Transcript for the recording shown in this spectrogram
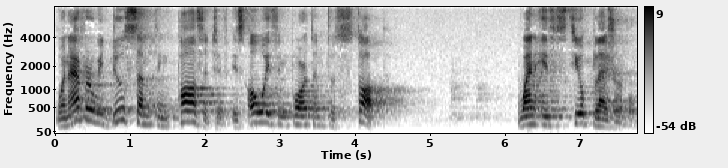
whenever we do something positive, it's always important to stop when it's still pleasurable.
